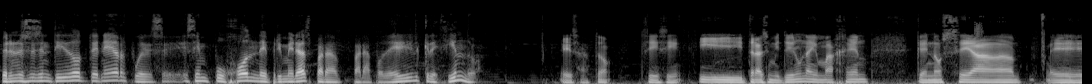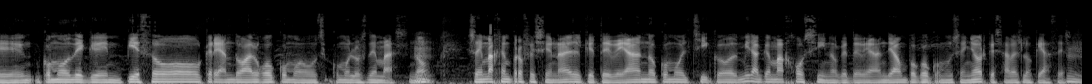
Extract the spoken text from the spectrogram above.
pero en ese sentido tener pues ese empujón de primeras para, para poder ir creciendo. Exacto, sí, sí. Y transmitir una imagen que no sea eh, como de que empiezo creando algo como, como los demás, ¿no? Mm. Esa imagen profesional, el que te vean no como el chico, mira qué majo, sino que te vean ya un poco como un señor que sabes lo que haces. Mm.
